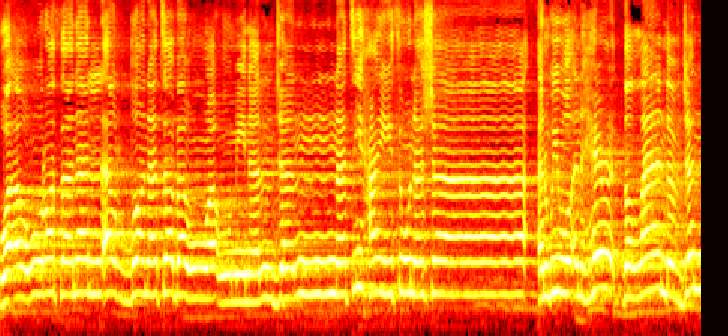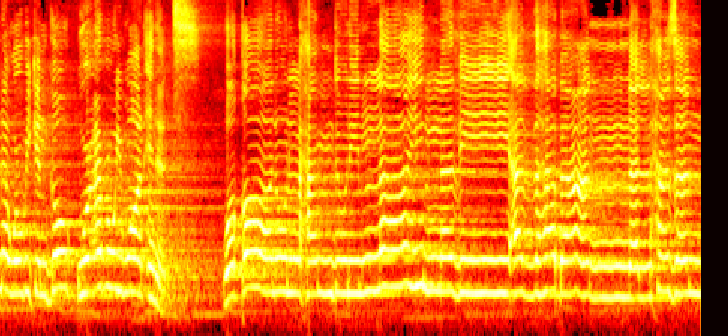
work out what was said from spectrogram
وأورثنا الأرض نتبوأ من الجنة حيث نشاء And we will inherit the land of Jannah where we can go wherever we want in it. وقالوا الحمد لله الذي أذهب عنا الحزن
